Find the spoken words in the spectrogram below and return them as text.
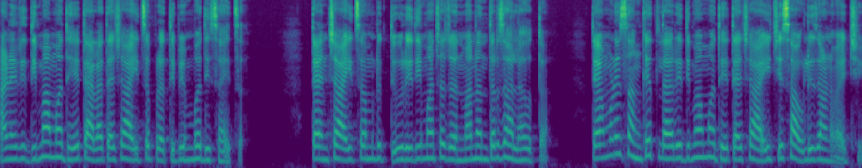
आणि रिदिमामध्ये त्याला त्याच्या आईचं प्रतिबिंब दिसायचं. त्यांच्या आईचा मृत्यू रिदिमाच्या जन्मानंतर झाला होता. त्यामुळे संकेतला रिदिमामध्ये त्याच्या आईची सावली जाणवायची.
